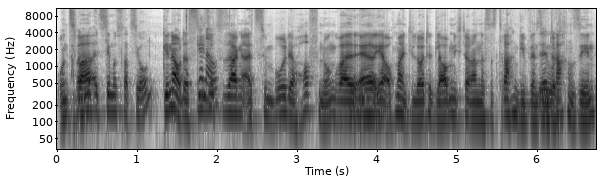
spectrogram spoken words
Und aber nur zwar als Demonstration? Genau, dass sie Genau. sozusagen als Symbol der Hoffnung, weil er ja auch meint, die Leute glauben nicht daran, dass es Drachen gibt. Wenn Sehr sie einen gut. Drachen sehen,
